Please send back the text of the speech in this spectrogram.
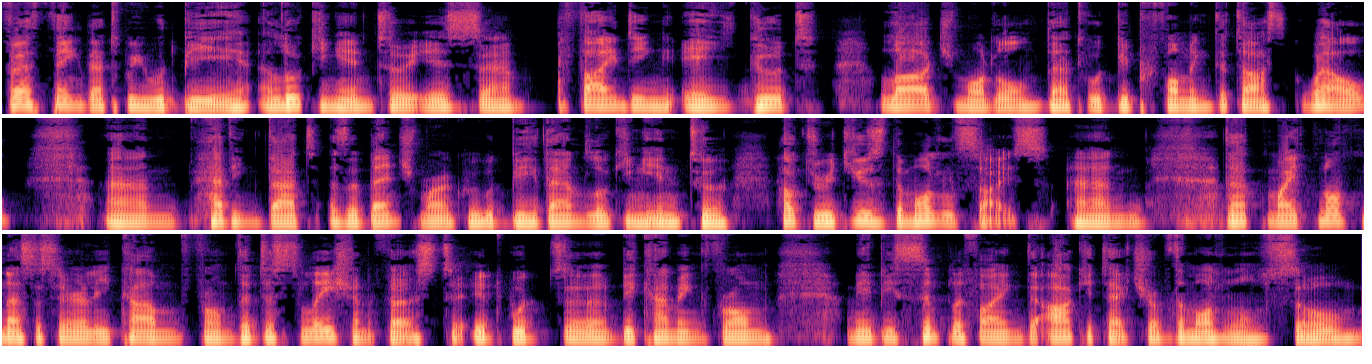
first thing that we would be looking into is uh, finding a good large model that would be performing the task well. And having that as a benchmark we would be then looking into how to reduce the model size. And that might not necessarily come from the distillation first. It would uh, be coming from maybe simplifying the architecture of the model. So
